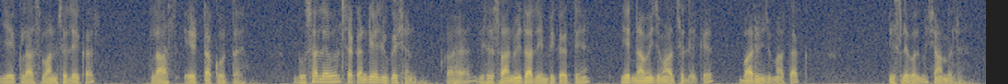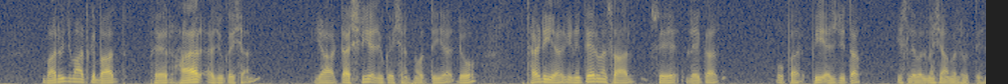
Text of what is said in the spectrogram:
ये क्लास वन से लेकर क्लास एट तक होता है। दूसरा लेवल सेकेंडरी एजुकेशन का है, जिसे सानवी तालीम भी कहते हैं। ये नौवीं जमात से लेकर बारहवीं जमात तक इस लेवल में शामिल है। बारहवीं जमात के बाद फिर हायर एजुकेशन या टर्शरी एजुकेशन होती है, जो थर्ड ईयर यानी तेरहवें साल से लेकर ऊपर पीएचडी तक इस लेवल में शामिल होते हैं।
